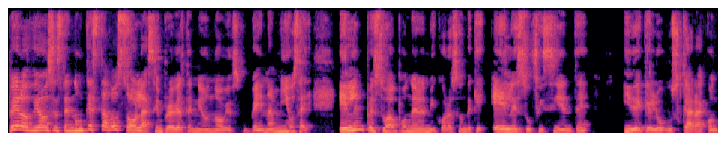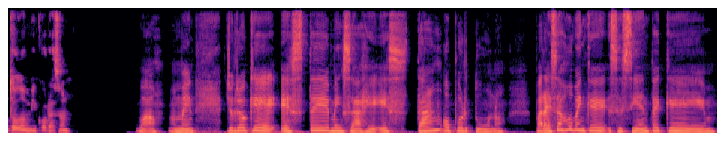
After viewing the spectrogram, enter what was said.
Pero Dios, este, nunca he estado sola, siempre había tenido novios, ven a mí. O sea, Él empezó a poner en mi corazón de que Él es suficiente y de que lo buscara con todo mi corazón. Wow, amén. Yo creo que este mensaje es tan oportuno para esa joven que se siente que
